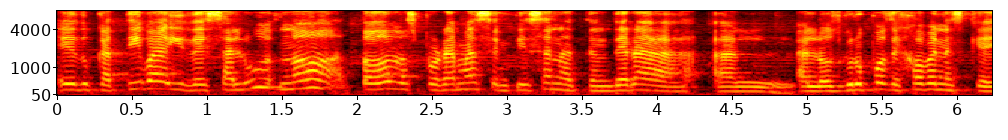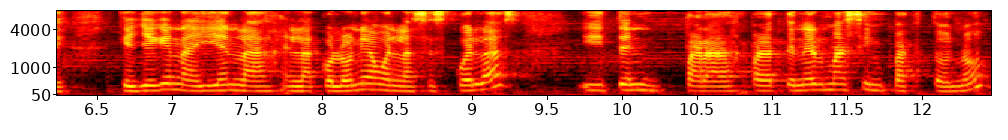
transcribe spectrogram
educativa y de salud, ¿no? Todos los programas empiezan a atender a, los grupos de jóvenes que, lleguen ahí en la, colonia o en las escuelas y para, tener más impacto, ¿no?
